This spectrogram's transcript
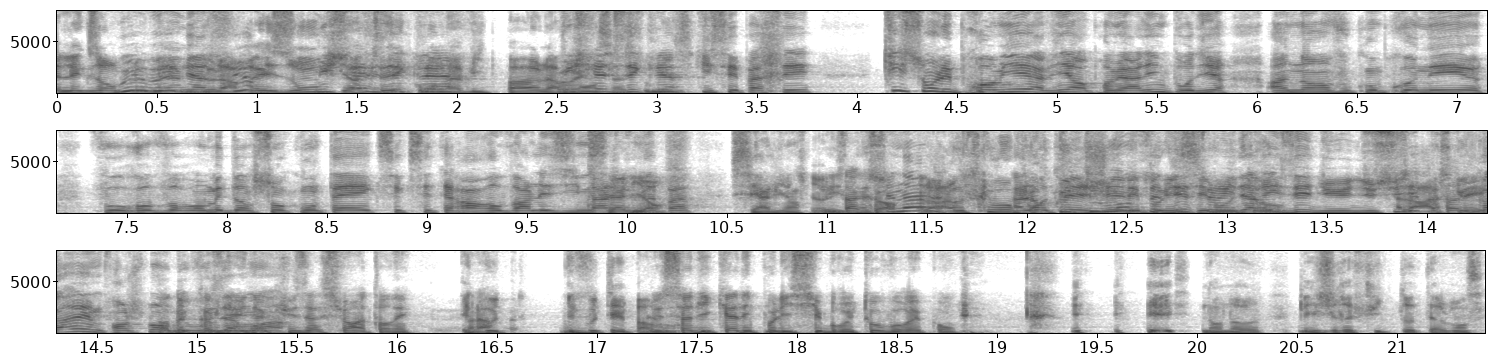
l'exemple même de la raison qui a fait qu'on n'invite pas la Michel Zecler, ce qui s'est passé. Qui sont les premiers à venir en première ligne pour dire ah non vous comprenez euh, faut revoir remettre dans son contexte etc revoir les images C'est Alliance. pas- c'est Alliance Police. Nationale Alors, est-ce que vous Alors que tout protégez le monde les se policiers brutaux du, du sujet Alors, parce que quand même franchement de Comme il vous y a une avoir accusation, attendez. Voilà. Écoute, écoutez, pardon. Le syndicat des policiers brutaux vous répond. Non, non, mais je réfute totalement ça.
